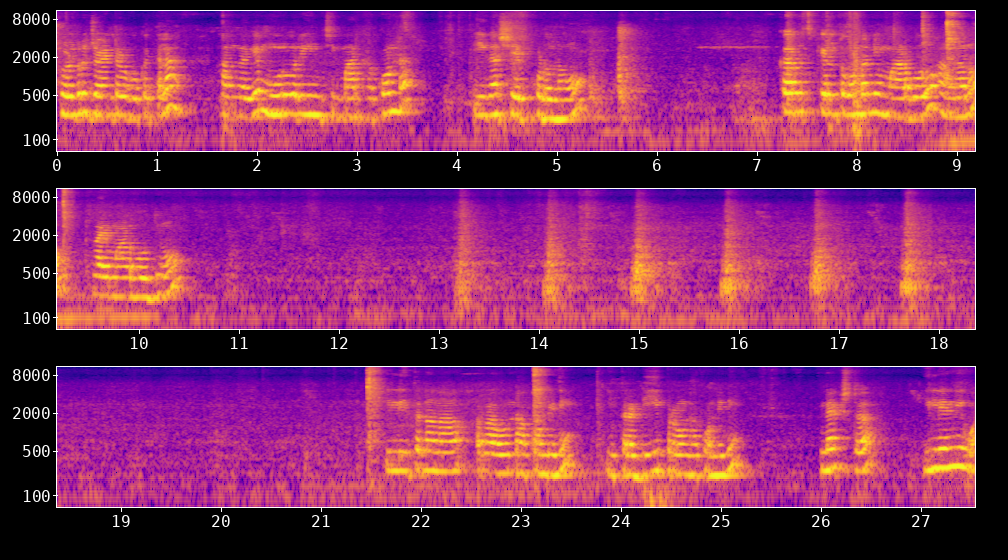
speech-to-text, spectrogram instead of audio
ಶೋಲ್ಡ್ರ್ ಜಾಯಿಂಟ್ ಒಳಗೆ ಹೋಗುತ್ತಲ್ಲ, ಹಾಗಾಗಿ ಮೂರುವರೆ ಇಂಚಿಗೆ ಮಾರ್ಕ್ ಹಾಕೊಂಡು ಈಗ ಶೇಪ್ ಕೊಡು ನಾವು. ಕರ್ ಸ್ಕೇಲ್ ತೊಗೊಂಡು ನೀವು ಮಾಡ್ಬೋದು, ಹಂಗಾನು ಟ್ರೈ ಮಾಡ್ಬೋದು ನೀವು. ಇಲ್ಲಿ ಈ ಥರ ನಾನು ರೌಂಡ್ ಹಾಕೊಂಡಿನಿ, ಈ ಥರ ಡೀಪ್ ರೌಂಡ್ ಹಾಕೊಂಡಿನಿ. ನೆಕ್ಸ್ಟ್ ಇಲ್ಲೇ ನೀವು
